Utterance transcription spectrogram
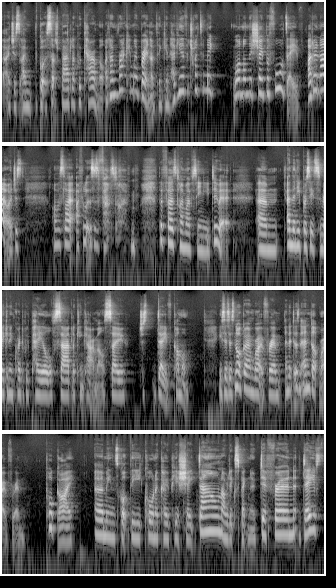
I just I've got such bad luck with caramel." And I'm racking my brain. I'm thinking, "Have you ever tried to make one on this show before, Dave?" I don't know. I just I was like, I feel like this is the first time, the first time I've seen you do it. Um, and then he proceeds to make an incredibly pale, sad looking caramel. So just, Dave, come on. He says it's not going right for him and it doesn't end up right for him. Poor guy. Hermine's got the cornucopia shape down. I would expect no different. Dave's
